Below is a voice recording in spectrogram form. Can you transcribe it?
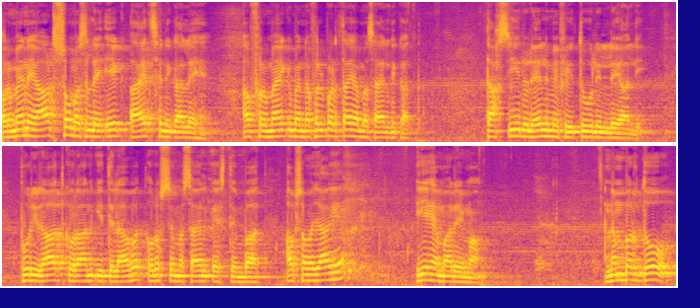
और मैंने 800 मसले एक आयत से निकाले हैं। अब फरमाए कि मैं नफल पढ़ता या मसाइल निकालता? तहसील में आली पूरी रात कुरान की तिलावत और उससे मसाइल का इस्तेमाल। अब समझ आ गया? ये है हमारे इमाम। नंबर दो,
